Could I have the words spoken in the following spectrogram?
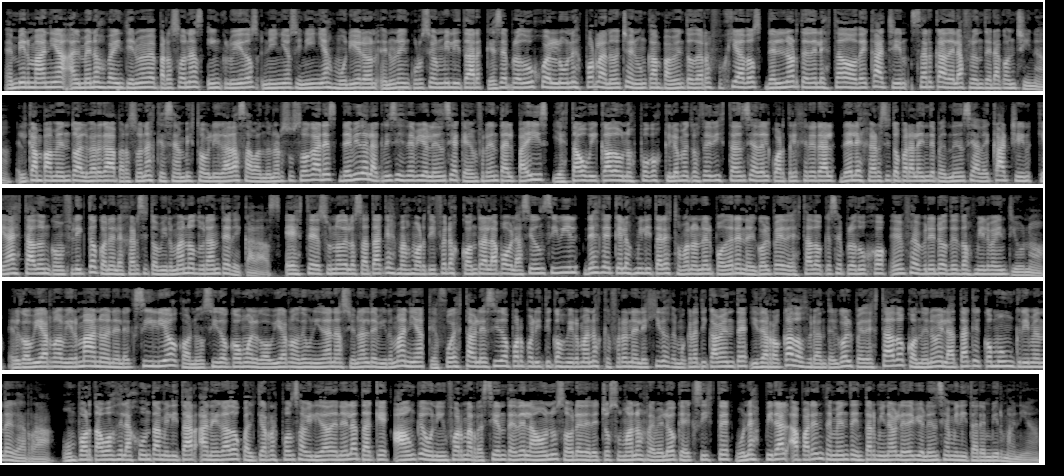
En Birmania, al menos 29 personas, incluidos niños y niñas, murieron en una incursión militar que se produjo el lunes por la noche en un campamento de refugiados del norte del estado de Kachin, cerca de la frontera con China. El campamento alberga a personas que se han visto obligadas a abandonar sus hogares debido a la crisis de violencia que enfrenta el país y está ubicado a unos pocos kilómetros de distancia del cuartel general del Ejército para la Independencia de Kachin, que ha estado en conflicto con el ejército birmano durante décadas. Este este es uno de los ataques más mortíferos contra la población civil desde que los militares tomaron el poder en el golpe de Estado que se produjo en febrero de 2021. El gobierno birmano en el exilio, conocido como el Gobierno de Unidad Nacional de Birmania, que fue establecido por políticos birmanos que fueron elegidos democráticamente y derrocados durante el golpe de Estado, condenó el ataque como un crimen de guerra. Un portavoz de la Junta Militar ha negado cualquier responsabilidad en el ataque, aunque un informe reciente de la ONU sobre derechos humanos Humanos reveló que existe una espiral aparentemente interminable de violencia militar en Birmania.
